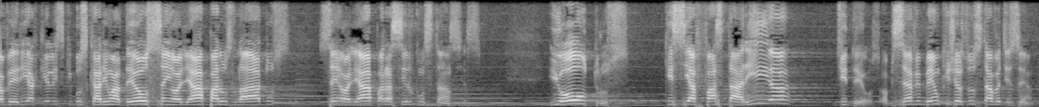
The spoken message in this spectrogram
haveria aqueles que buscariam a Deus sem olhar para os lados, sem olhar para as circunstâncias, e outros que se afastaria de Deus. Observe bem o que Jesus estava dizendo.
